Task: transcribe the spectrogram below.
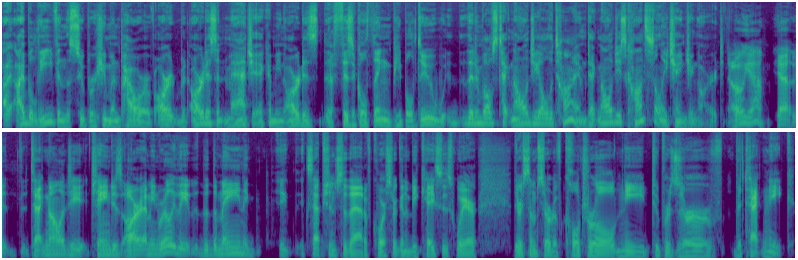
I, I, believe in the superhuman power of art, but art isn't magic. I mean, art is a physical thing people do that involves technology all the time. Technology is constantly changing art. Oh yeah, yeah. The technology changes art. I mean, really, the the, the main exceptions to that, of course, are going to be cases where there's some sort of cultural need to preserve the technique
